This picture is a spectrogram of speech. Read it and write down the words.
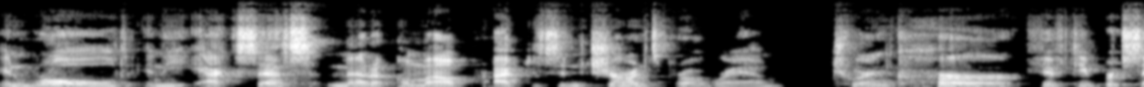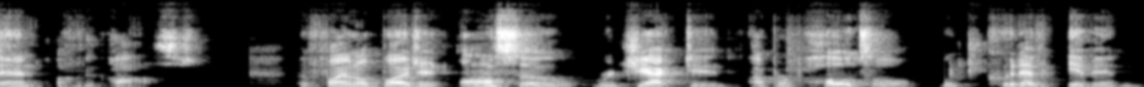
enrolled in the excess medical malpractice insurance program to incur 50% of the cost. The final budget also rejected a proposal which could have given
